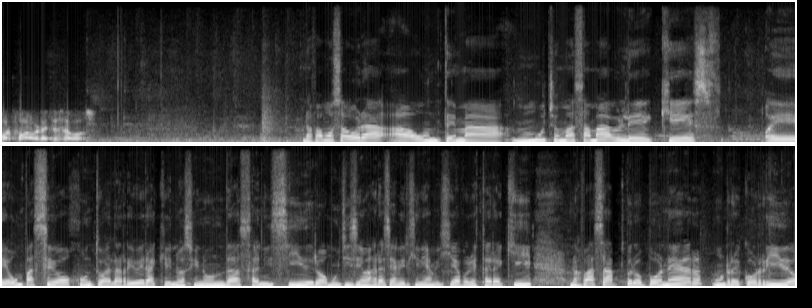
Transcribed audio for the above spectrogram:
por favor, gracias a vos. Nos vamos ahora a un tema mucho más amable, que es eh, un paseo junto a la ribera que nos inunda, San Isidro. Muchísimas gracias, Virginia Mejía, por estar aquí. Nos vas a proponer un recorrido.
